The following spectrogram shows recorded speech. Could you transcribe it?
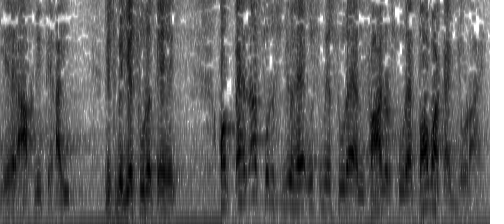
یہ ہے، آخری تہائی، جس میں یہ صورتیں ہیں۔ اور پہلا سلس جو ہے، اس میں سورہ انفال اور سورہ توبہ کا ایک جوڑا ہے۔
